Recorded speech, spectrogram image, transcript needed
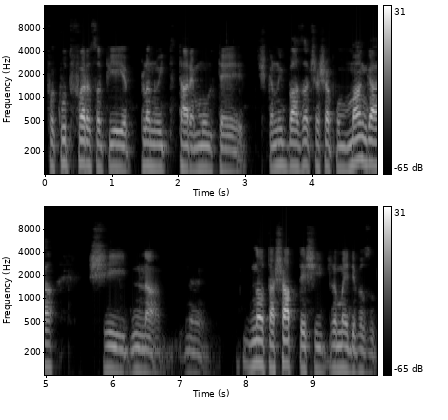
făcut fără să fie plănuit tare multe și că nu-i bazat și așa pe un manga și na, nota 7 și rămâi de văzut.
